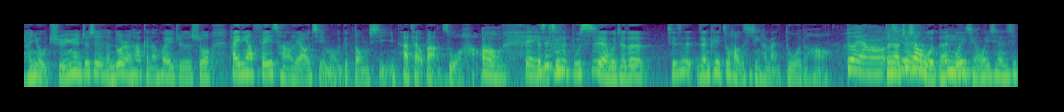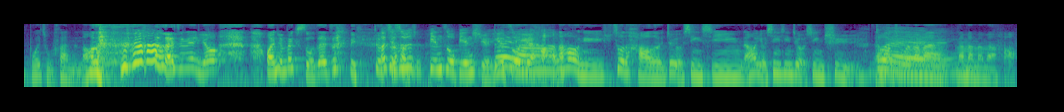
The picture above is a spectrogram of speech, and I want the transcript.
很有趣，因为就是很多人他可能会觉得说，他一定要非常了解某一个东西，他才有办法做好。哦，对。可是其实不是哎，我觉得其实人可以做好的事情还蛮多的哈。对啊，对啊，就像我，我以前我以前是不会煮饭的，然后来 来这边以后，完全被锁在这里，而且是边做边学，越做越好。然后你做的好了，你就有信心，然后有信心就有兴趣，然后就会慢慢慢慢慢慢好。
